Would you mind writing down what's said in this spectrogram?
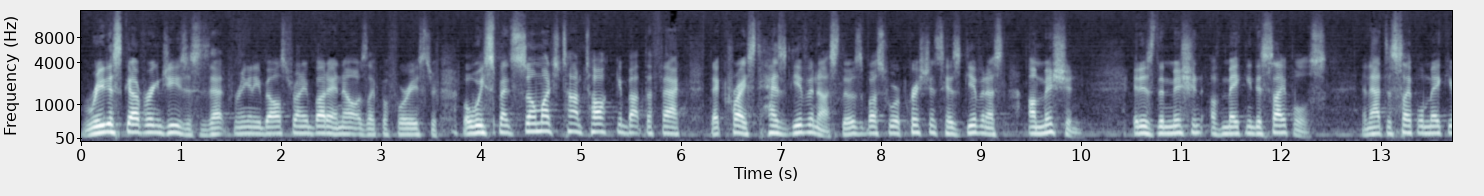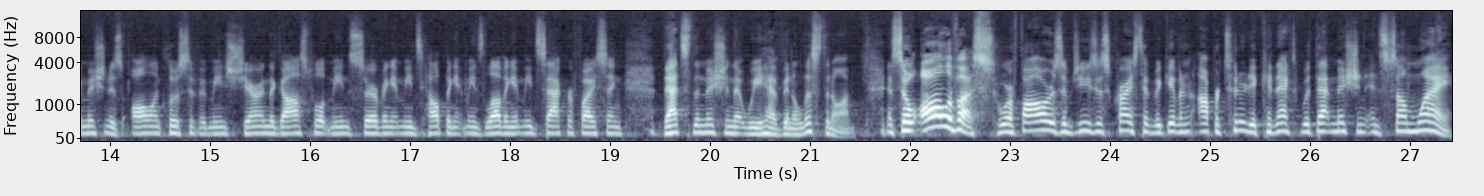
Rediscovering Jesus. Does that ring any bells for anybody? I know it was like before Easter. But we spent so much time talking about the fact that Christ has given us, those of us who are Christians, has given us a mission. It is the mission of making disciples. And that disciple making mission is all inclusive. It means sharing the gospel, it means serving, it means helping, it means loving, it means sacrificing. That's the mission that we have been enlisted on. And so, all of us who are followers of Jesus Christ have been given an opportunity to connect with that mission in some way.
